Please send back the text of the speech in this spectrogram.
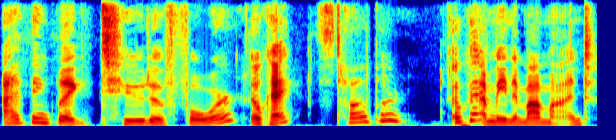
I think like two to four Okay, is toddler. okay, I mean, in my mind,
